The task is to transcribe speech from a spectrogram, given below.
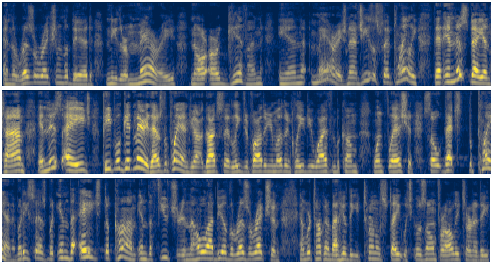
and the resurrection of the dead neither marry nor are given in marriage. Now Jesus said plainly that in this day and time, in this age, people get married. That's the plan. God said, leave your father and your mother and cleave to your wife and become one flesh. So that's the plan. But he says, but in the age to come, in the future, in the whole idea of the resurrection, and we're talking about here the eternal state which goes on for all eternity,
